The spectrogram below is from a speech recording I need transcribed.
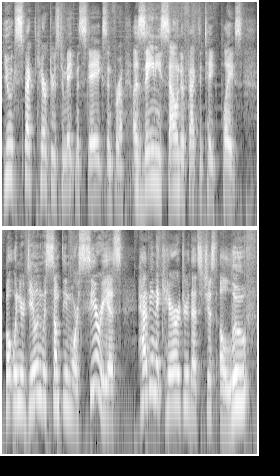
You expect characters to make mistakes and for a, a zany sound effect to take place. But when you're dealing with something more serious, having a character that's just aloof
